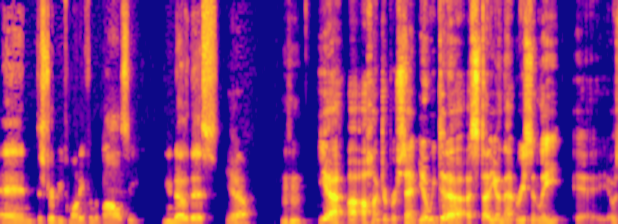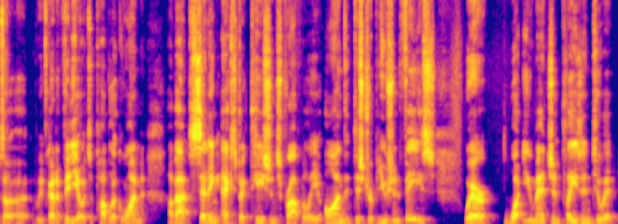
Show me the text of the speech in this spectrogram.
and distributes money from the policy. You know this, yeah. you know. Mm-hmm. Yeah, a hundred percent. You know, we did a, a study on that recently it was a we've got a video it's a public one about setting expectations properly on the distribution phase where what you mentioned plays into it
